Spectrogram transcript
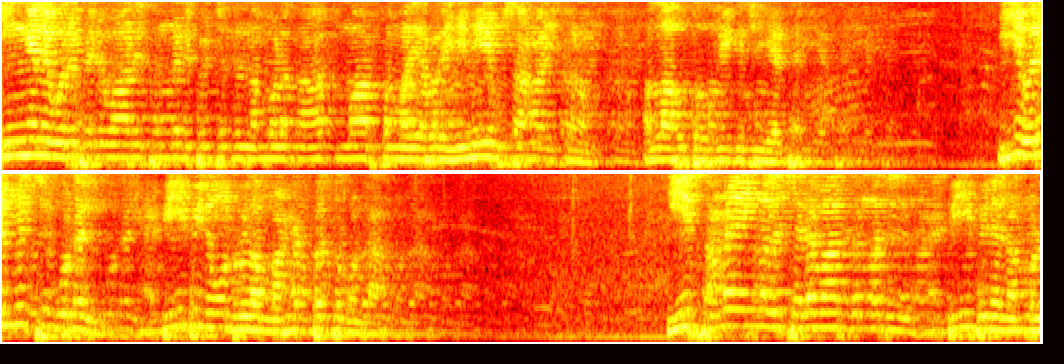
ഇങ്ങനെ ഒരു പരിപാടി സംഘടിപ്പിച്ചിട്ട് നമ്മളൊക്കെ ആത്മാർത്ഥമായി അവരെ ഇനിയും സഹായിക്കണം. അള്ളാഹു തോഫീക്ക് ചെയ്യട്ടെ. ഈ ഒരുമിച്ച് കൂടൽ ഹബീബിനോടുള്ള മഹബത്ത് കൊണ്ടാണ്. ഈ സമയങ്ങൾ ചെലവാക്കുന്നത് ഹബീബിനെ നമ്മൾ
